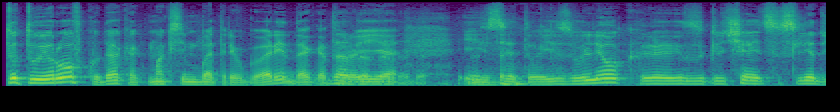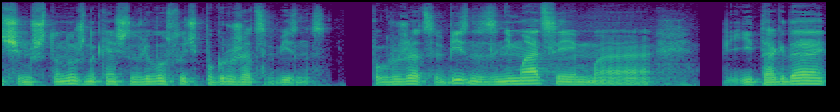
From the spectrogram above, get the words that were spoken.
татуировку, да, как Максим Батарев говорит, да, которую да, да, я да, да, да. из этого извлек, э, заключается в следующем, что нужно, конечно, в любом случае погружаться в бизнес. Погружаться в бизнес, заниматься им, э, и тогда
